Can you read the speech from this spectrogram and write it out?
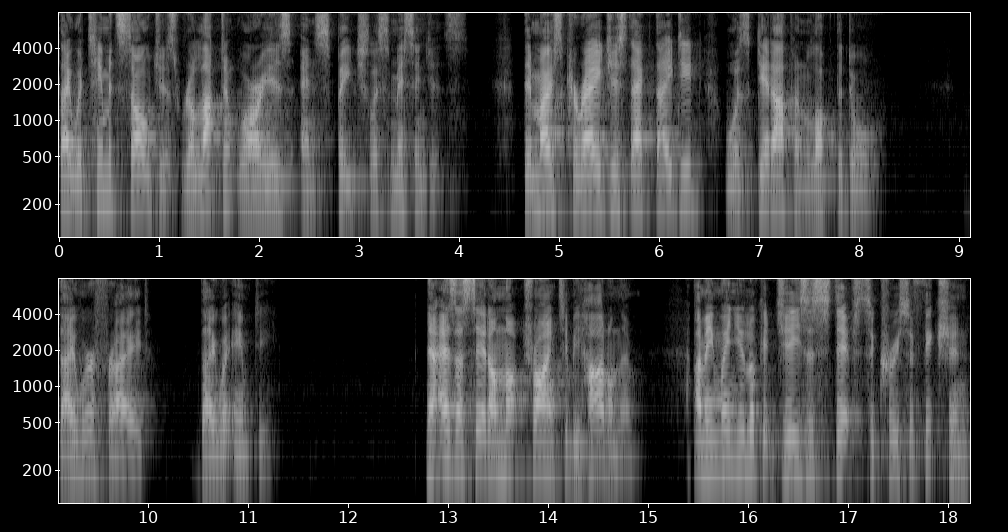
They were timid soldiers, reluctant warriors, and speechless messengers. The most courageous act they did was get up and lock the door. They were afraid, they were empty. Now, as I said, I'm not trying to be hard on them. I mean, when you look at Jesus' steps to crucifixion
